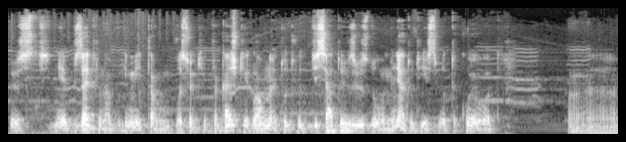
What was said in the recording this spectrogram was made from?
То есть не обязательно иметь там высокие прокачки. Главное, тут вот десятую звезду. У меня тут есть вот такой вот э,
